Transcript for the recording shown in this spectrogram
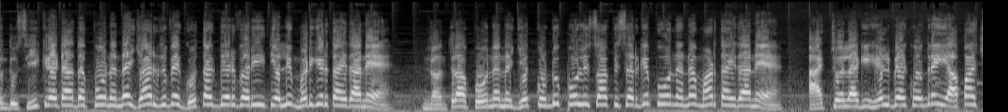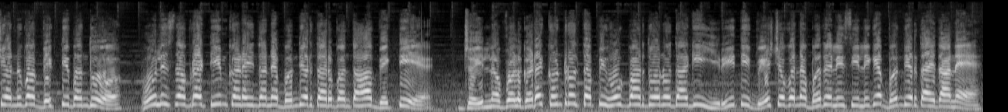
ಒಂದು ಸೀಕ್ರೆಟ್ ಆದ ಫೋನ್ ಅನ್ನ ಯಾರಿಗೂ ಗೊತ್ತಾಗದೇ ಇರುವ ರೀತಿಯಲ್ಲಿ ಮಡಗಿರ್ತಾ ಇದ್ದಾನೆ. ನಂತರ ಫೋನ್ ಅನ್ನ ಎತ್ಕೊಂಡು ಪೊಲೀಸ್ ಆಫೀಸರ್ಗೆ ಫೋನ್ ಅನ್ನ ಮಾಡ್ತಾ ಇದ್ದಾನೆ. ಆಕ್ಚುಯಲ್ ಆಗಿ ಹೇಳ್ಬೇಕು ಅಂದ್ರೆ ಈ ಅಪಾಚಿ ಅನ್ನುವ ವ್ಯಕ್ತಿ ಬಂದು ಪೊಲೀಸ್ನವರ ಟೀಮ್ ಕಡೆಯಿಂದಾನೆ ಬಂದಿರ್ತಾ ಇರುವಂತಹ ವ್ಯಕ್ತಿ. ಜೈಲ್ನ ಒಳಗಡೆ ಕಂಟ್ರೋಲ್ ತಪ್ಪಿ ಹೋಗ್ಬಾರ್ದು ಅನ್ನೋದಾಗಿ ಈ ರೀತಿ ವೇಷವನ್ನ ಬದಲಿಸಿ ಇಲ್ಲಿಗೆ ಬಂದಿರ್ತಾ ಇದ್ದಾನೆ.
